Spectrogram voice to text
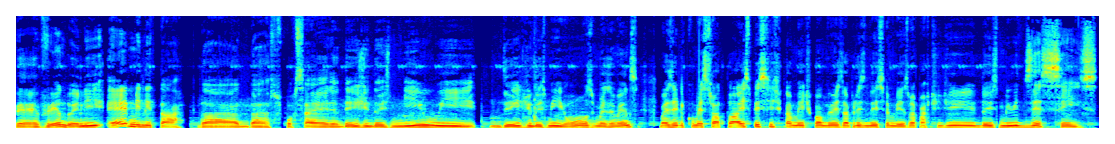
é, vendo, ele é militar da, da Força Aérea desde 2000 e desde 2011, mais ou menos, mas ele começou a atuar especificamente com aviões da presidência mesmo a partir de 2016,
